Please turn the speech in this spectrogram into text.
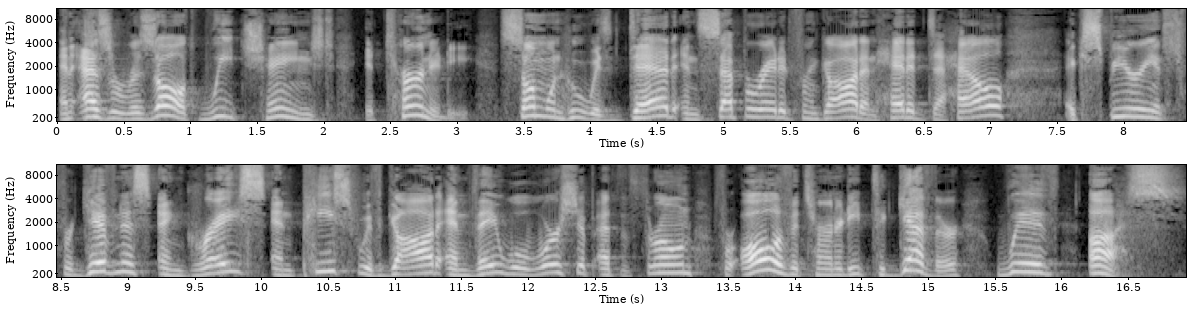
and as a result, we changed eternity. Someone who was dead and separated from God and headed to hell experienced forgiveness and grace and peace with God, and they will worship at the throne for all of eternity together with us.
